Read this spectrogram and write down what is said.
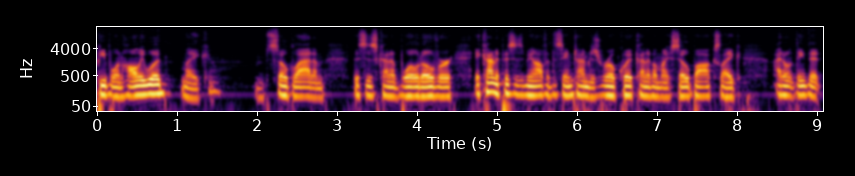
people in Hollywood. Like I'm so glad I'm this is kind of boiled over. It kind of pisses me off at the same time, just real quick, kind of on my soapbox. Like I don't think that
